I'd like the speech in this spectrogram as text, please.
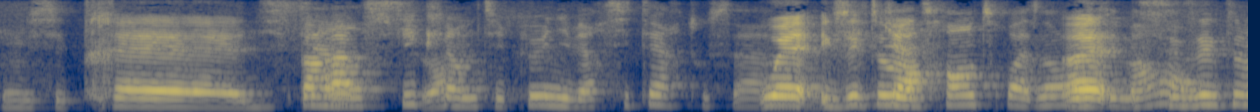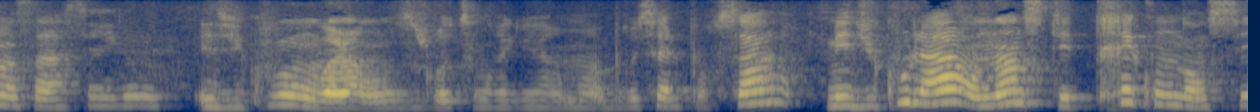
Donc, c'est très C'est disparate. un tu cycle un petit peu universitaire, tout ça. Ouais, Euh, exactement. 4 ans, 3 ans, Ouais, c'est marrant. c'est exactement ça. C'est rigolo. Et du coup, on- voilà, on- je retourne régulièrement à Bruxelles pour ça. Mais du coup, là, en Inde, c'était très condensé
